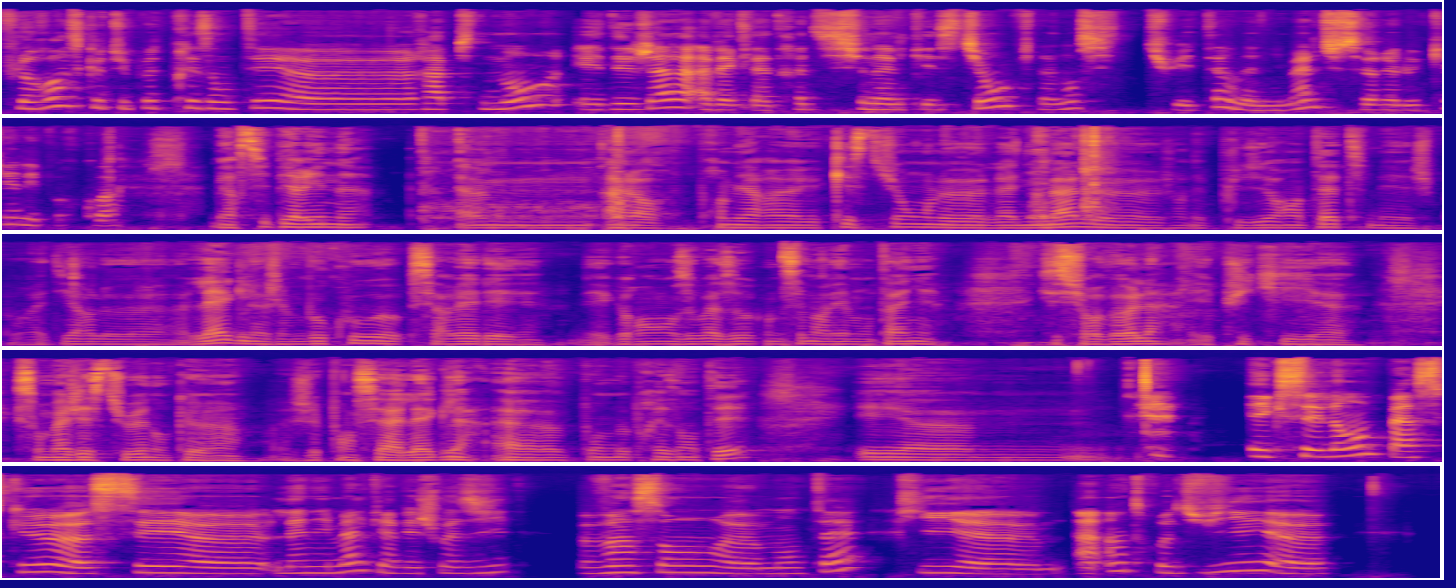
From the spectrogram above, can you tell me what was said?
Florent, est-ce que tu peux te présenter euh, rapidement et déjà avec la traditionnelle question, finalement, si tu étais un animal, tu serais lequel et pourquoi? Merci Perrine. Euh, alors, première euh, question, l'animal, euh, j'en ai plusieurs en tête, mais je pourrais dire le l'aigle. J'aime beaucoup observer les, grands oiseaux comme ça dans les montagnes qui survolent et puis qui, qui sont majestueux. Donc, j'ai pensé à l'aigle pour me présenter. Et excellent parce que euh, c'est euh, l'animal qu'avait choisi Vincent euh, Montet qui a introduit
